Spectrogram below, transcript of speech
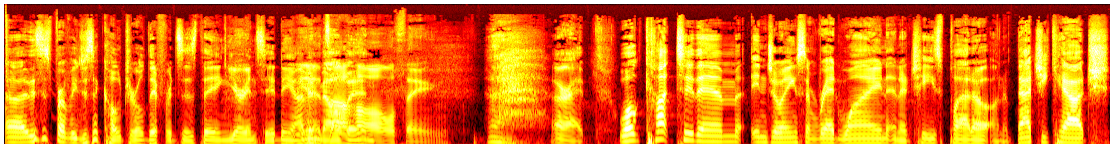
Uh, this is probably just a cultural differences thing. You're in Sydney. I'm yeah, in it's Melbourne. a whole thing. All right. Well, cut to them enjoying some red wine and a cheese platter on a batchy couch.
